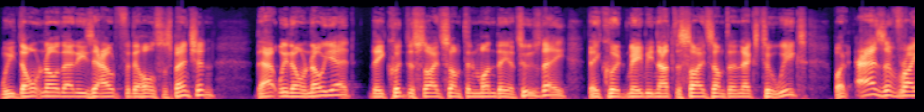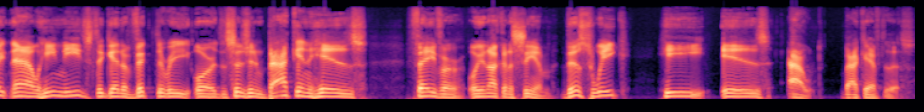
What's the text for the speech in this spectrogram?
We don't know that he's out for the whole suspension. That we don't know yet. They could decide something Monday or Tuesday. They could maybe not decide something the next two weeks. But as of right now, he needs to get a victory or a decision back in his favor, or you're not going to see him. This week, he is out. Back after this.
